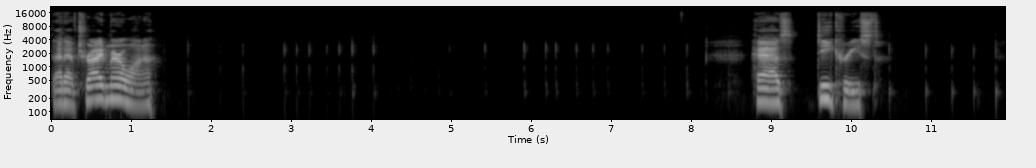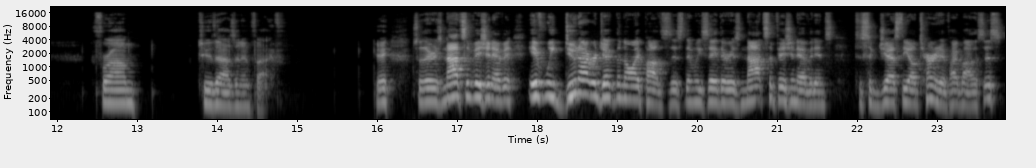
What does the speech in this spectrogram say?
that have tried marijuana has decreased from 2005. Okay, so there is not sufficient evidence. If we do not reject the null hypothesis, then we say there is not sufficient evidence to suggest the alternative hypothesis.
